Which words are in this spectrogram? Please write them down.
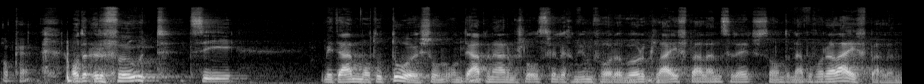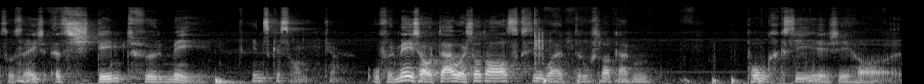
Okay. Oder erfüllt sein mit dem, was du tust. Und, und eben am Schluss vielleicht nicht mehr von einer Work-Life-Balance redest, sondern eben von einer Life-Balance. Und mhm. sagst, es stimmt für mich. Insgesamt, ja. Und für mich war halt auch schon das, was der ausschlaggebende Punkt war. Ich habe,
